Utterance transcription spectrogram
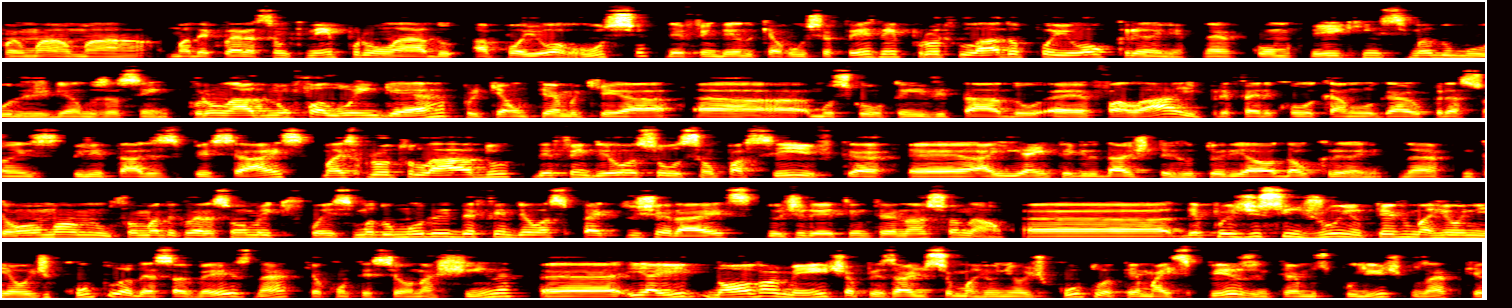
foi uma, uma, uma, declaração que nem por um lado apoiou a Rússia, defendendo o que a Rússia fez, nem por outro lado apoiou a Ucrânia, né, como meio que em cima do muro, digamos assim. Por um lado não falou em guerra, porque é um termo que a, a Moscou tem evitado é, falar e prefere colocar no lugar operações militares especiais, mas por outro lado defendeu a solução pacífica é, e a integridade territorial da Ucrânia, né. Então é uma, foi uma declaração meio que ficou em cima do muro e defendeu aspectos gerais do direito internacional. Uh, depois disso, em junho, teve uma reunião de de cúpula dessa vez, né, que aconteceu na China. É, e aí, novamente, apesar de ser uma reunião de cúpula, ter mais peso em termos políticos, né, porque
